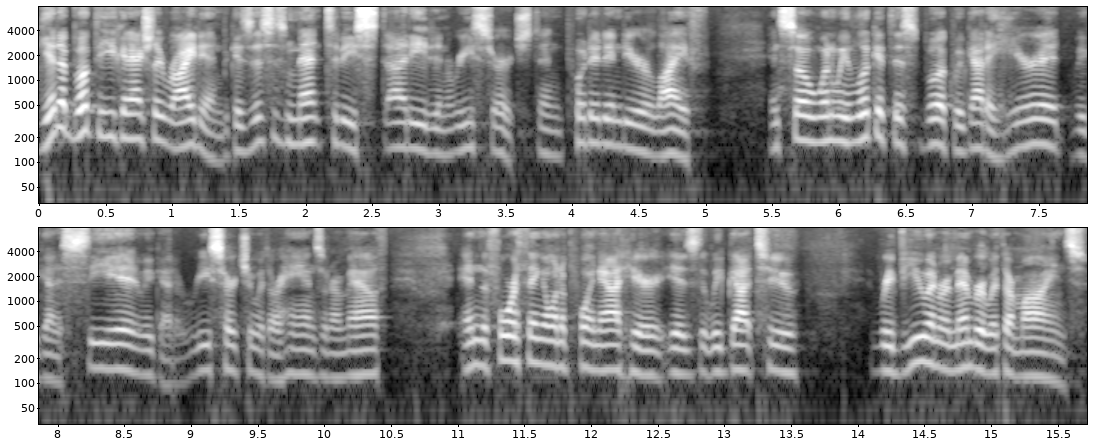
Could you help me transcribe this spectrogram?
Get a book that you can actually write in because this is meant to be studied and researched and put it into your life. And so when we look at this book, we've got to hear it, we've got to see it, we've got to research it with our hands and our mouth. And the fourth thing I want to point out here is that we've got to review and remember it with our minds.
